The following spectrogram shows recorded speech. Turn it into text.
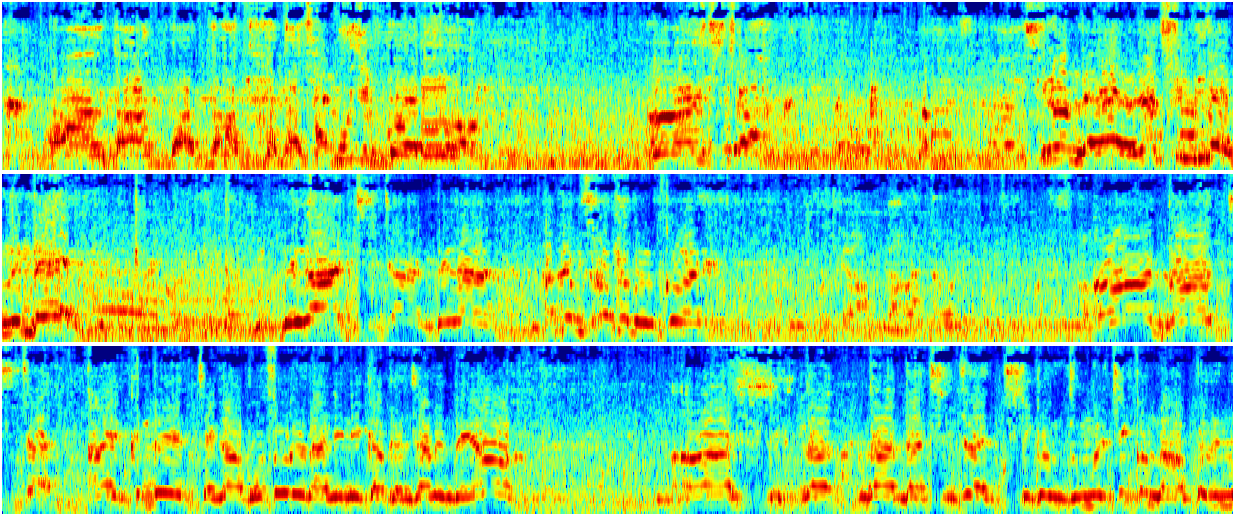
아, 나, 나, 나, 나, 나 살고 싶어. 아, 진짜. 지금 내가 여자친구도 없는데, 내가 진짜, 내가 한 명 사귀어 놓을걸. 아, 나 진짜, 아, 근데 제가 모쏠은 아니니까 괜찮은데요. 아, 씨, 나, 나, 나 진짜 지금 눈물 찔끔 나왔거든요?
